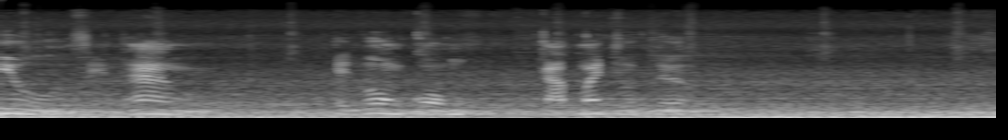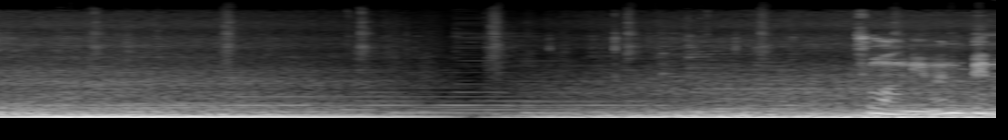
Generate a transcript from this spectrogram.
วิวเส้นทางเป็นวงกลมกลับมาจุดเดิมช่วงนี้มันเป็น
